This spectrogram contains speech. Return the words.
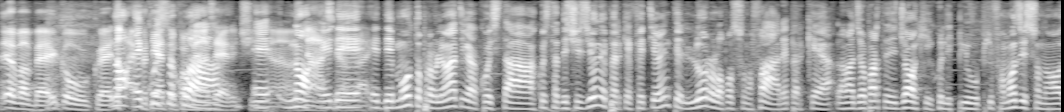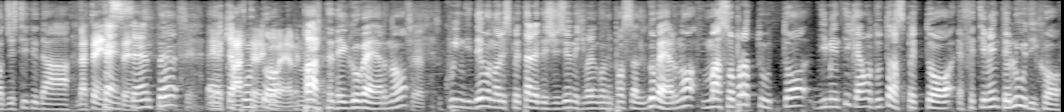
E vabbè, comunque. No, Eh, e questo qua serio in Cina, è, in no, Asia, ed, è, ed è molto problematica questa, questa decisione perché effettivamente loro lo possono fare perché la maggior parte dei giochi, quelli più, più famosi, sono gestiti da, Da Tencent, sì, eh, che che del appunto governo. è parte del governo, Certo. quindi devono rispettare le decisioni che vengono imposte dal governo, ma soprattutto dimentichiamo tutto l'aspetto effettivamente ludico.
